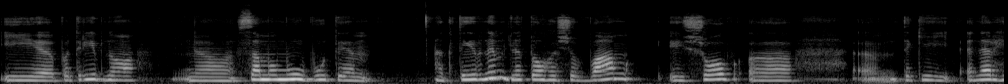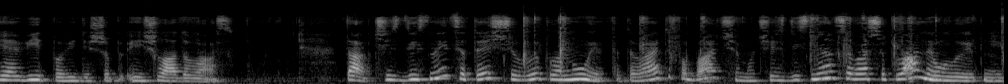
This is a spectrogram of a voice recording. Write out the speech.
І потрібно е, самому бути активним для того, щоб вам йшов е, е, такий енергія відповіді, щоб йшла до вас. Так, чи здійсниться те, що ви плануєте? Давайте побачимо, чи здійсняться ваші плани у липні,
